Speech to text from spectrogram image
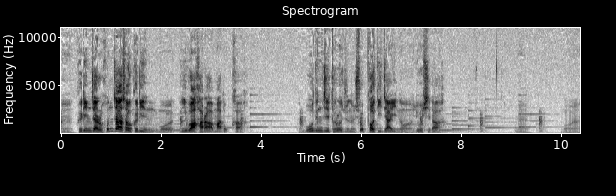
음, 그림자를 혼자서 그린 뭐 이와하라 마도카 뭐든지 들어주는 슈퍼 디자이너 요시다. 음, 뭐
